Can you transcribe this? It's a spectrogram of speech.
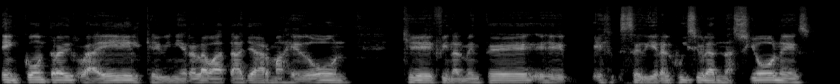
en contra de Israel, que viniera la batalla de Armagedón, que finalmente eh, se diera el juicio de las naciones,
